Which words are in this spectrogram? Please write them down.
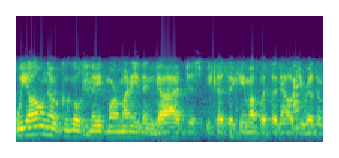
we all know Google's made more money than God just because they came up with an algorithm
